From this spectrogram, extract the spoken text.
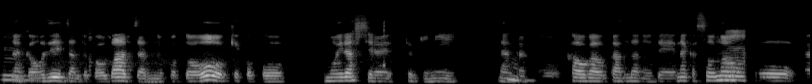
なんかおじいちゃんとかおばあちゃんのことを結構こう思い出してる時になんかこう顔が浮かんだのでなんかそのうん。こう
